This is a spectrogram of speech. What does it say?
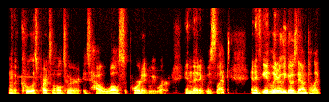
one of the coolest parts of the whole tour is how well supported we were in that it was like, and it, it literally goes down to like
